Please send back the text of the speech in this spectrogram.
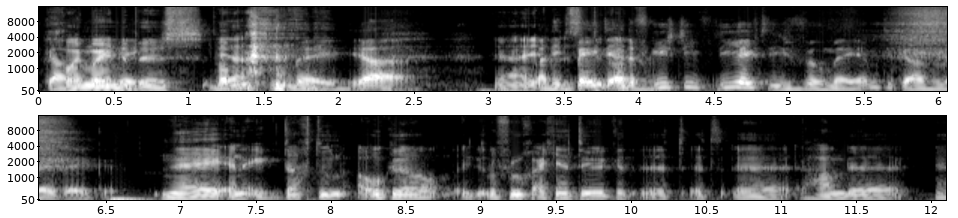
Gooi maar in de bus. Wat Ja. moet je mee? Ja. Ja, Maar die Peter de Vries, die, die heeft er niet zoveel mee, hè, met die KNVB-beker. Nee, en ik dacht toen ook wel... ik- Vroeger had je natuurlijk het, het, het eh, hangde eh,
